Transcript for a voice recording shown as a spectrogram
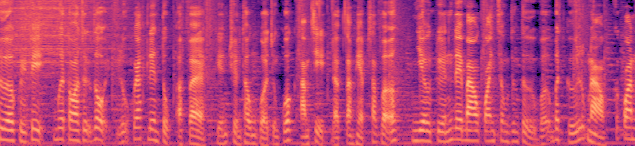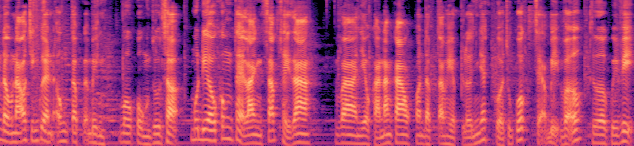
Thưa quý vị, mưa to dữ dội, lũ quét liên tục ập về khiến truyền thông của Trung Quốc ám chỉ đập Tam Hiệp sắp vỡ. Nhiều tuyến đê bao quanh sông Dương Tử vỡ bất cứ lúc nào. Các quan đầu não chính quyền ông Tập Cận Bình vô cùng run sợ. Một điều không thể lành sắp xảy ra và nhiều khả năng cao con đập Tam Hiệp lớn nhất của Trung Quốc sẽ bị vỡ. Thưa quý vị,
